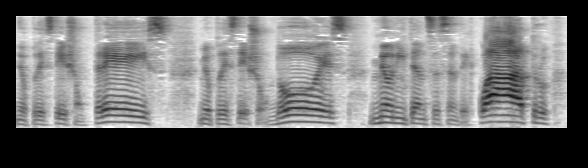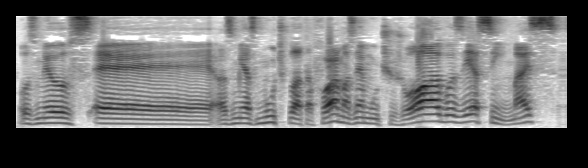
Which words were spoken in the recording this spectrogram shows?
meu PlayStation 3, meu PlayStation 2, meu Nintendo 64, os meus, é, as minhas multiplataformas, né? Multijogos e assim. Mas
